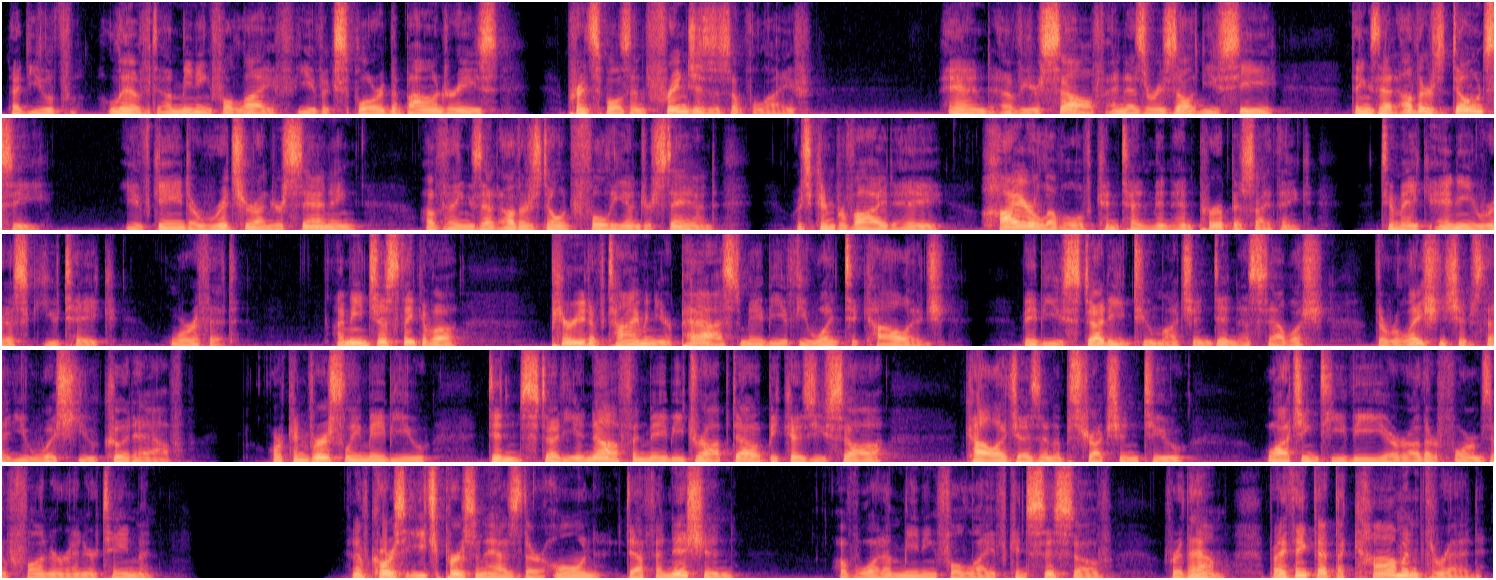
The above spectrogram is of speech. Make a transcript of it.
that you've lived a meaningful life. You've explored the boundaries, principles, and fringes of life and of yourself. And as a result, you see things that others don't see. You've gained a richer understanding of things that others don't fully understand, which can provide a higher level of contentment and purpose, I think, to make any risk you take worth it. I mean, just think of a period of time in your past, maybe if you went to college Maybe you studied too much and didn't establish the relationships that you wish you could have. Or conversely, maybe you didn't study enough and maybe dropped out because you saw college as an obstruction to watching TV or other forms of fun or entertainment. And of course, each person has their own definition of what a meaningful life consists of for them. But I think that the common thread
